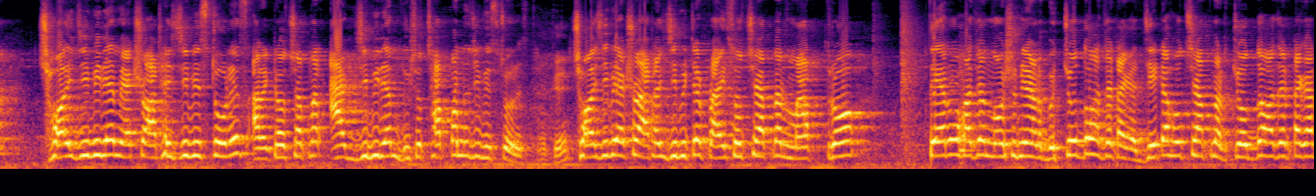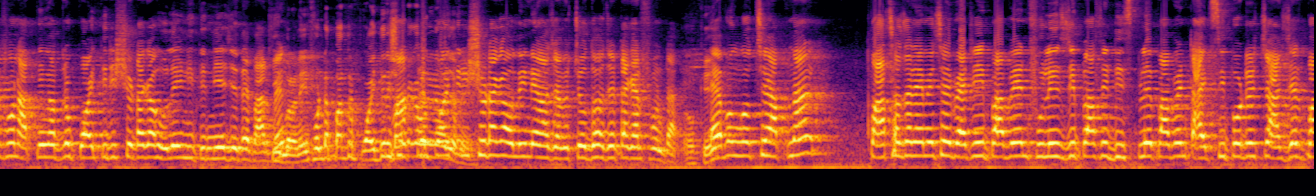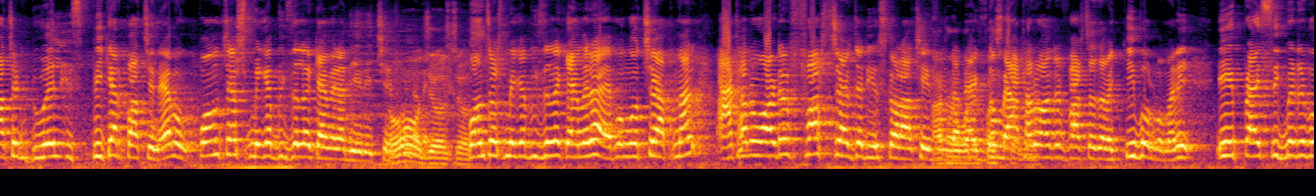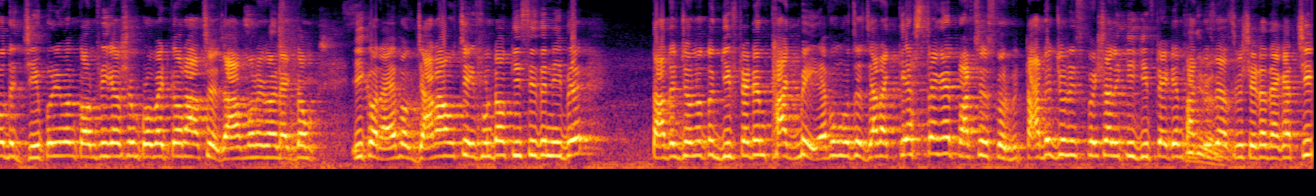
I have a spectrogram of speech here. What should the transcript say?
ছয় জিবি র্যাম একশো আঠাশ জিবি স্টোরেজ আর একটা হচ্ছে আপনার আট জিবি র্যাম দুশো ছাপ্পান্ন জিবি স্টোরেজ. ছয় জিবি একশো আঠাশ জিবিটার প্রাইস হচ্ছে আপনার মাত্র তেরো হাজার নয়শো নিরানব্বই চোদ্দ হাজার টাকা। যেটা হচ্ছে আপনার চোদ্দ হাজার টাকার ফোন আপনি মাত্র পঁয়ত্রিশশো টাকা হলেই নিতে নিয়ে যেতে পারবেন। এই ফোনটা মাত্র পঁয়ত্রিশশো টাকা হলে পঁয়ত্রিশশো টাকা হলেই নেওয়া যাবে চোদ্দ হাজার টাকার ফোনটা. এবং হচ্ছে আপনার পাঁচ হাজার এমএচ এর ব্যাটারি পাবেন ফুল এইচডি প্লাসের ডিসপ্লে পাবেন টাইপ সি পোর্টের চার্জার পাচ্ছেন ডুয়েল স্পিকার পাচ্ছেন এবং পঞ্চাশ মেগাপিক্সেলের ক্যামেরা দিয়ে দিচ্ছে জোস। পঞ্চাশ মেগাপিক্সেলের ক্যামেরা এবং হচ্ছে আপনার আঠারো ওয়াটের ফার্স্ট চার্জার ইউজ করা আছে এই 18 ফোনটাতে একদম আঠারো ওয়াটের ফার্স্ট চার্জার কি বলব? মানে এই প্রাইস সিগমেন্টের মধ্যে যে পরিমাণ কনফিগারেশন প্রোভাইড করা আছে যা মনে করেন একদম ই করা এবং যারা হচ্ছে এই ফোনটাও কিস্তিতে নিবে তাদের জন্য তো গিফট আইটেম থাকবেই এবং হচ্ছে যারা ক্যাশ টাকায় পারচেস করবে তাদের জন্য স্পেশালি কি গিফট আইটেম থাকতেছে? আজকে সেটা দেখাচ্ছি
